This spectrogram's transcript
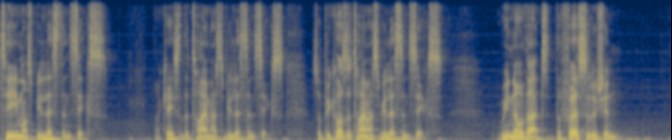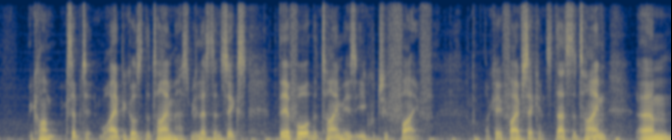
t must be less than 6. Okay, so the time has to be less than 6. So because the time has to be less than 6, we know that the first solution, we can't accept it. Why? Because the time has to be less than 6. Therefore, the time is equal to 5. Okay, 5 seconds. That's the time um,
